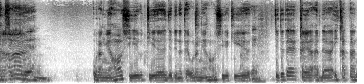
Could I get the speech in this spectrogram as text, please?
musik Ah. gitu ya Orangnya hosi kieu jadi nanti orangnya hosi kieu. Oke. Jadi teh kayak ada ikatan.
